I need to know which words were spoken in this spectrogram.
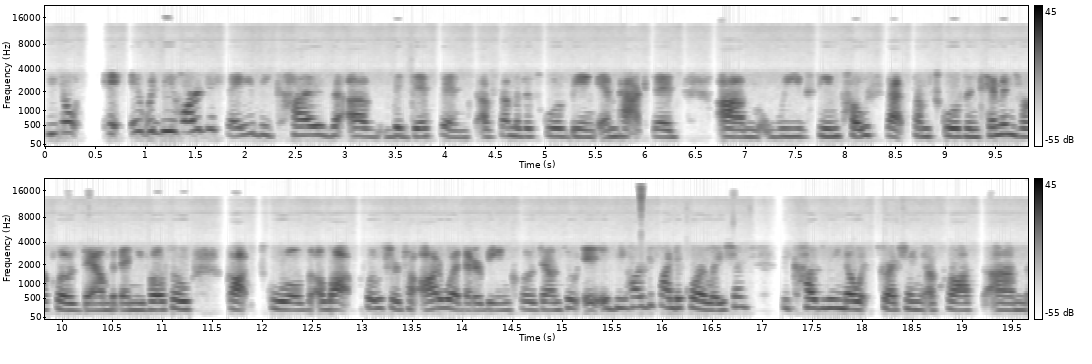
You know, it, it would be hard to say because of the distance of some of the schools being impacted. Um, we've seen posts that some schools in Timmins were closed down, but then you've also got schools a lot closer to Ottawa that are being closed down. So it, it'd be hard to find a correlation because we know it's stretching across um,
